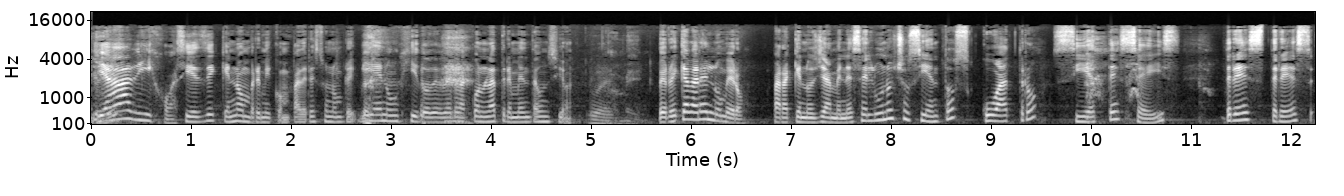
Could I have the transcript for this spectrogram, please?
ya dijo. Así es de que nombre, mi compadre es un hombre bien ungido, de verdad, con una tremenda unción. Pero hay que dar el número para que nos llamen. Es el 1-800-476. 3311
